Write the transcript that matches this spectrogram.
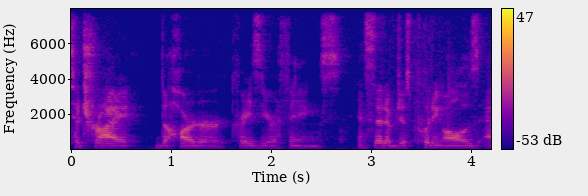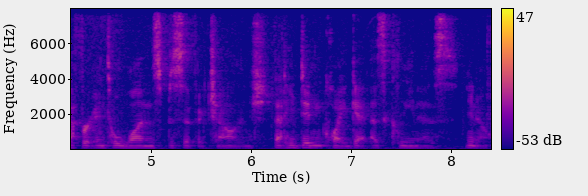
to try the harder, crazier things instead of just putting all his effort into one specific challenge that he didn't quite get as clean as, you know,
